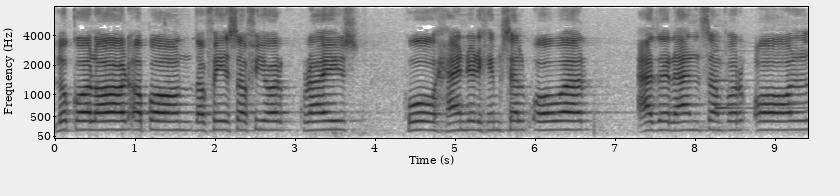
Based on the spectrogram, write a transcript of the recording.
Look, O Lord, upon the face of your Christ, who handed himself over as a ransom for all,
